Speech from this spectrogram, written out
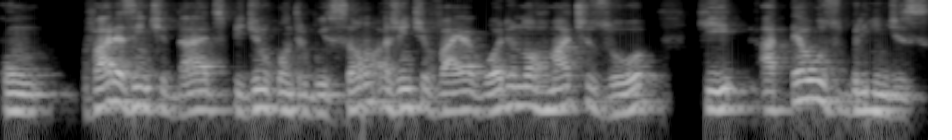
com várias entidades pedindo contribuição, a gente vai agora e normatizou que até os brindes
